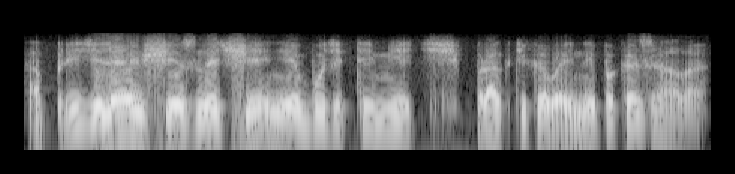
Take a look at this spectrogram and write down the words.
Определяющее значение будет иметь. Практика войны показала.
